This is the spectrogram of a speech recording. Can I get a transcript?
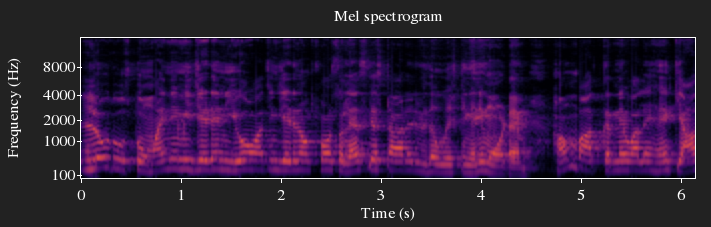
हेलो दोस्तों my name is Jaden you are watching Jaden Oxford so let's get started with wasting any more time हम बात करने वाले हैं, क्या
